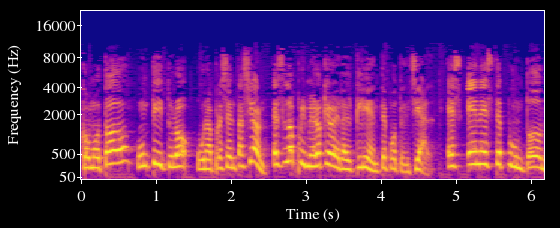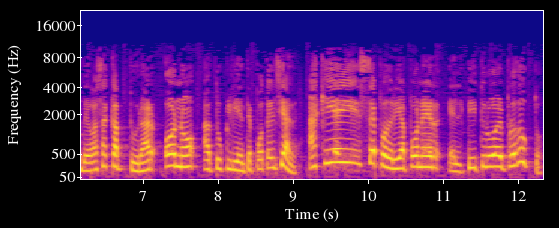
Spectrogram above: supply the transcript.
Como todo, un título, una presentación. Es lo primero que verá el cliente potencial. Es en este punto donde vas a capturar o no a tu cliente potencial. Aquí se podría poner el título del producto,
